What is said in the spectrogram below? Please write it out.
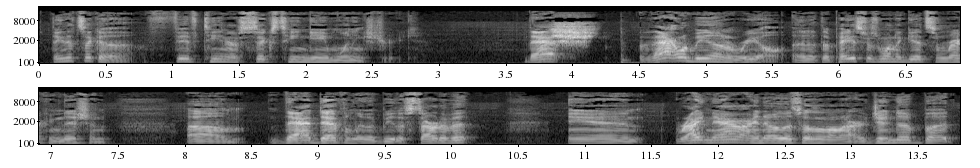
I think that's like a 15 or 16 game winning streak. That that would be unreal. And if the Pacers want to get some recognition, um, that definitely would be the start of it. And right now, I know this wasn't on our agenda, but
